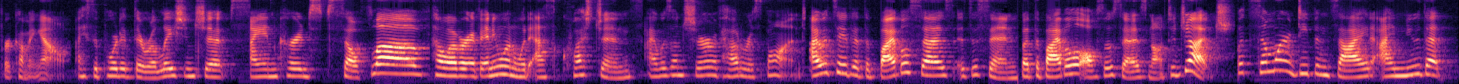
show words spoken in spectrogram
for coming out. I supported their relationships. I encouraged self-love. However, if anyone would ask questions, I was unsure of how to respond. I would say that the Bible says it's a sin, but the Bible also says not to judge. But somewhere deep inside, I knew that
